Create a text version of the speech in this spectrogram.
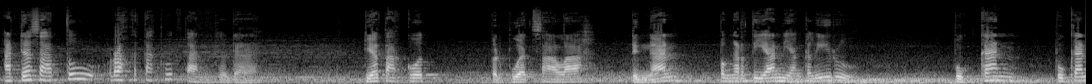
ada satu roh ketakutan saudara. Dia takut berbuat salah dengan pengertian yang keliru. Bukan bukan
